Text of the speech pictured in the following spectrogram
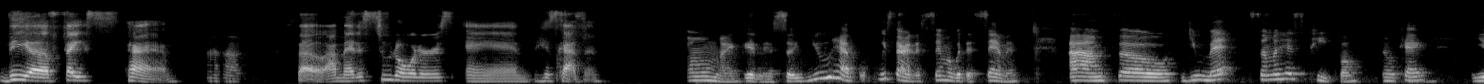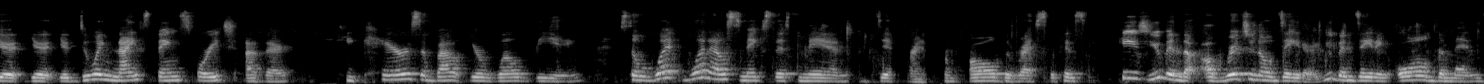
via FaceTime. Uh-huh. So I met his two daughters and his cousin. Oh my goodness. So you have we starting to simmer with the salmon. Um, so you met some of his people, okay? You you you're doing nice things for each other. He cares about your well-being. So what what else makes this man different from all the rest? Because he's you've been the original dater. You've been dating all the men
